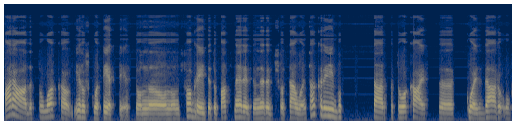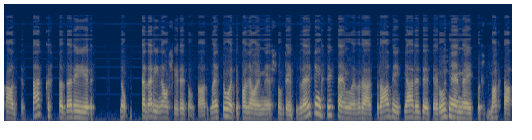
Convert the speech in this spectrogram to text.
parāda to, ka ir uz ko tiekties. Un, un, un šobrīd, ja tu pats neredzi un neredzi šo cēloņu sakarību starp to, es, eh, ko es daru un kādas ir sekas, tad arī, ir, nu, tad arī nav šī rezultāta. Mēs ļoti paļaujamies šobrīd uz reitingu sistēmu, lai varētu rādīt, jā, redziet, ir uzņēmēji, kur maksā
